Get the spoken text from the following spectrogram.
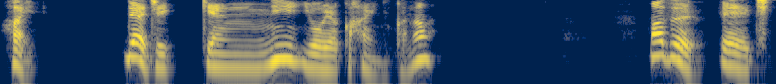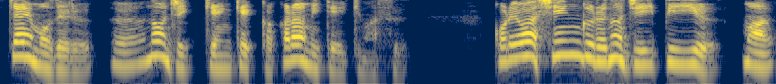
はい。では実験にようやく入るかな。まず、えー、ちっちゃいモデルの実験結果から見ていきます。これはシングルの GPU、まあ、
